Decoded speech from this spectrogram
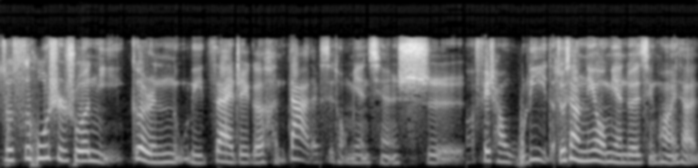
就似乎是说你个人的努力在这个很大的系统面前是非常无力的。就像你有面对的情况下，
